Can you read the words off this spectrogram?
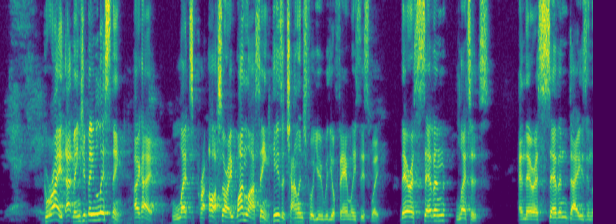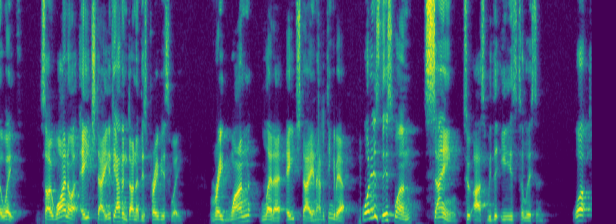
Yes. Great. That means you've been listening. Okay. Let's pray. Oh, sorry. One last thing. Here's a challenge for you with your families this week. There are seven letters and there are seven days in the week. So why not each day, if you haven't done it this previous week, read one letter each day and have a think about what is this one saying to us with the ears to listen? What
